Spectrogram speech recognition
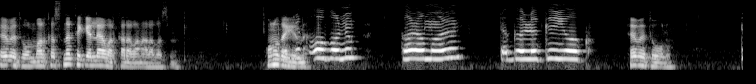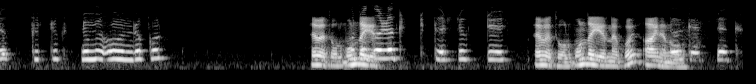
Evet oğlum. Arkasında tekerleği var karavan arabasının. Onu da yerine. Tık o benim karamanın tıkırık yok. Evet oğlum. Tık küçük demi ondakın. Evet oğlum. Onu da yer. küçük. Evet oğlum. Onu da yerine koy. Aynen oğlum. Küçük.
